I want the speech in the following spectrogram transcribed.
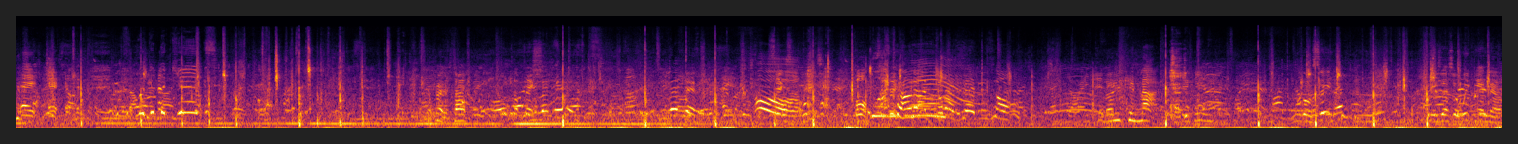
Hey, hey. It's time. Oh, Ball. Six. no, no, you gotta say this over. No, you cannot. You're gonna see that's your weekend now.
